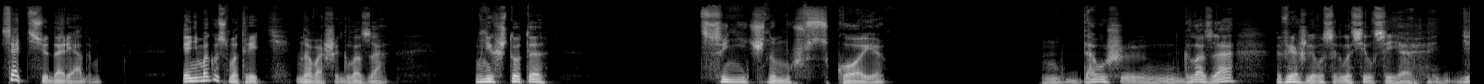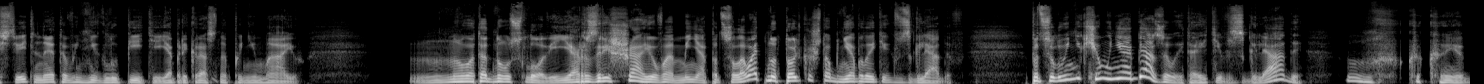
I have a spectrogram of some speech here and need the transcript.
Сядьте сюда рядом. Я не могу смотреть на ваши глаза. В них что-то цинично-мужское. Да уж, глаза, — вежливо согласился я. Действительно, это вы не глупите, я прекрасно понимаю. — «Ну вот одно условие. Я разрешаю вам меня поцеловать, но только чтобы не было этих взглядов. Поцелуй ни к чему не обязывает, а эти взгляды... Ух, какая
